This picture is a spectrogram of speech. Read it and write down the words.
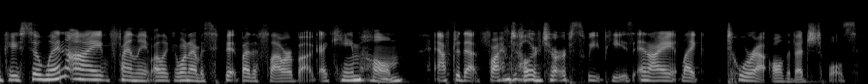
Okay, so when I finally like when I was bit by the flower bug, I came home after that $5 jar of sweet peas and I like tore out all the vegetables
